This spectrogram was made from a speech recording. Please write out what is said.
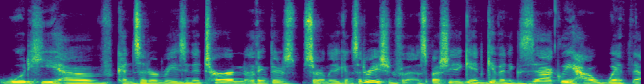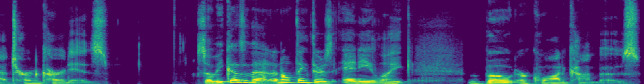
would he have considered raising a turn? I think there's certainly a consideration for that, especially again, given exactly how wet that turn card is. So because of that, I don't think there's any like boat or quad combos.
